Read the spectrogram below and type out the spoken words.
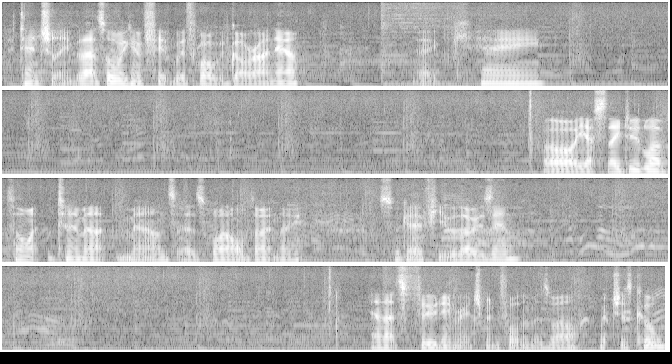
Potentially, but that's all we can fit with what we've got right now. Okay. Oh yes, they do love termite mounds as well, don't they? So we'll get a few of those in. And that's food enrichment for them as well, which is cool.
